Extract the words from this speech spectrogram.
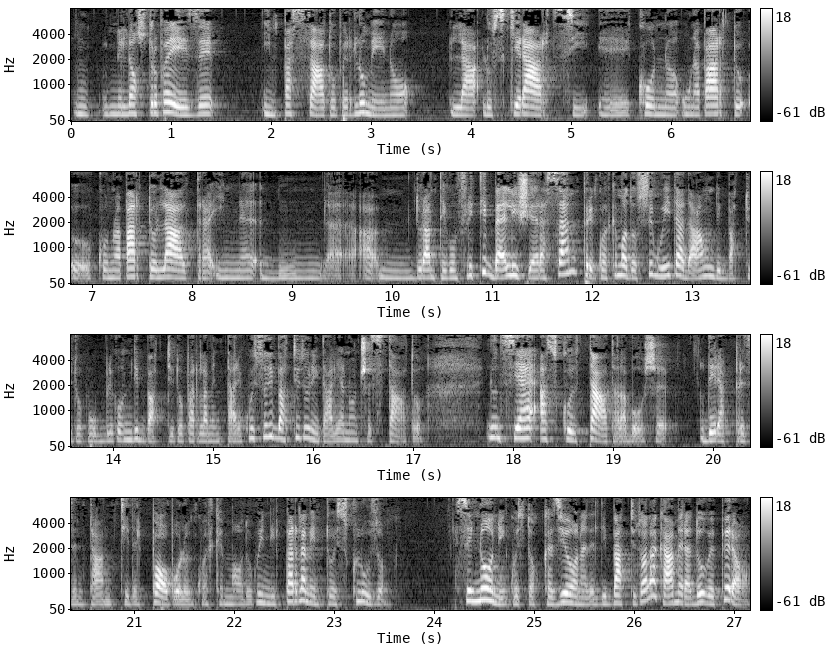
Nel nostro paese in passato perlomeno la, lo schierarsi eh, con, una parte, eh, con, una parte, o l'altra in, uh, durante i conflitti bellici era sempre in qualche modo seguita da un dibattito pubblico, un dibattito parlamentare. Questo dibattito in Italia non c'è stato, non si è ascoltata la voce dei rappresentanti del popolo in qualche modo, quindi il Parlamento è escluso, se non in questa occasione del dibattito alla Camera dove però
